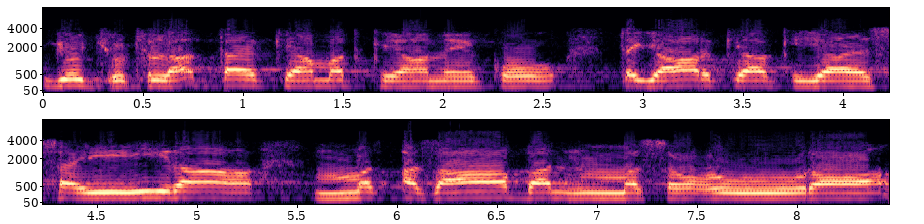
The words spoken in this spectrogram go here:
جو جھٹلاتا ہے قیامت کے آنے کو۔ تیار کیا کیا ہے سعیرا۔ عذابا مسعورا۔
